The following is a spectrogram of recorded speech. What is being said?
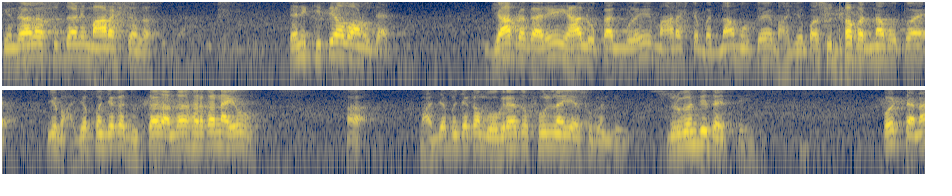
केंद्राला सुद्धा आणि महाराष्ट्राला सुद्धा. त्यांनी किती आव्हान होत्यात ज्या प्रकारे ह्या लोकांमुळे महाराष्ट्र बदनाम होतोय भाजपा सुद्धा बदनाम होतोय. हे भाजप म्हणजे काय दुधता तांदळासारखा नाही हो. हा. भाजप म्हणजे का मोगऱ्याचं फूल नाही आहे सुगंधी. दुर्गंधीच आहेत ते. पण त्यांना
